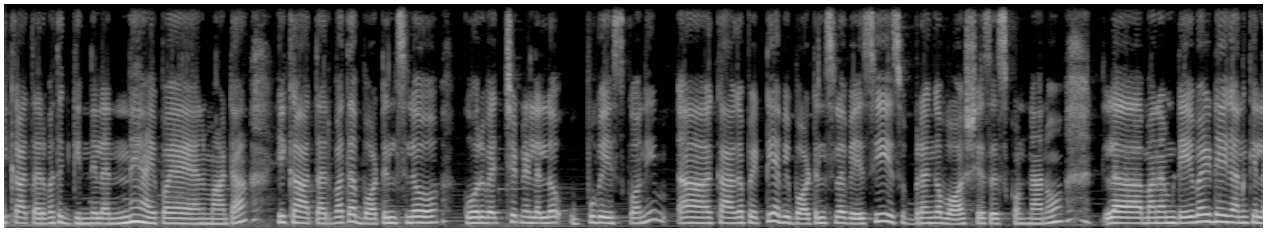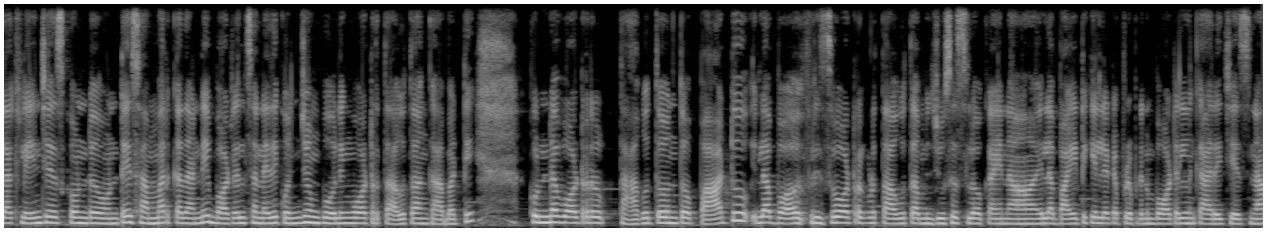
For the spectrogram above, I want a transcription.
ఇక ఆ తర్వాత గిన్నెలన్నీ అయిపోయాయి అన్నమాట ఇక ఆ తర్వాత బాటిల్స్లో గోరువెచ్చటి నీళ్ళల్లో ఉప్పు వేసుకొని కాగపెట్టి అవి బాటిల్స్లో వేసి శుభ్రంగా వాష్ చేసేసుకుంటున్నాను. ఇలా మనం డే బై డే కనుక ఇలా క్లీన్ చేసుకుంటూ ఉంటే సమ్మర్ కదండి బాటిల్స్ అనేది కొంచెం కూలింగ్ వాటర్ తాగుతాం కాబట్టి కుండ వాటర్ తాగుతంతో పాటు ఇలా బా ఫ్రిడ్జ్ వాటర్ కూడా తాగుతాం జ్యూసెస్లోకైనా ఇలా బయటికి వెళ్ళేటప్పుడు ఎప్పుడైనా బాటిల్ని క్యారీ చేసినా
